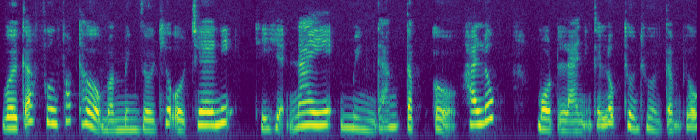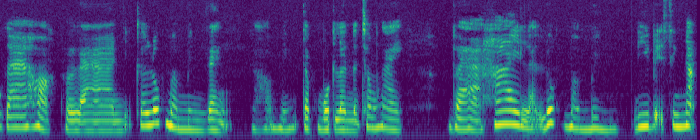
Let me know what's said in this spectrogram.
Với các phương pháp thở mà mình giới thiệu ở trên ý, thì hiện nay mình đang tập ở hai lúc. Một là những cái lúc thường thường tập yoga hoặc là những cái lúc mà mình rảnh ờ, mình tập một lần ở trong ngày. Và hai là lúc mà mình đi vệ sinh nặng.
